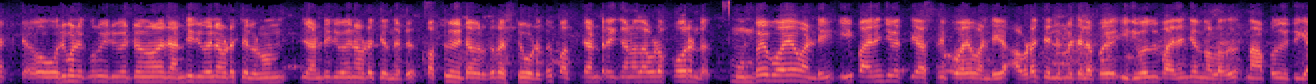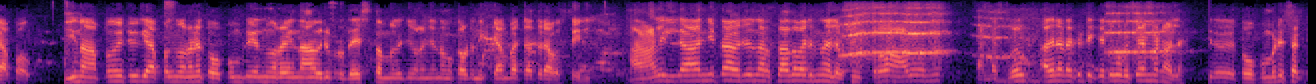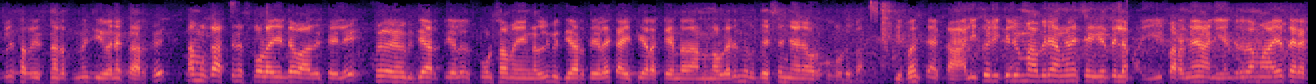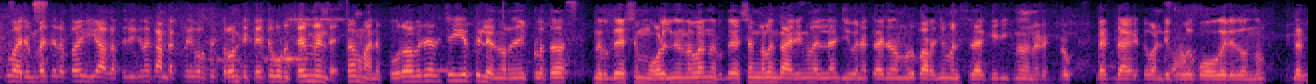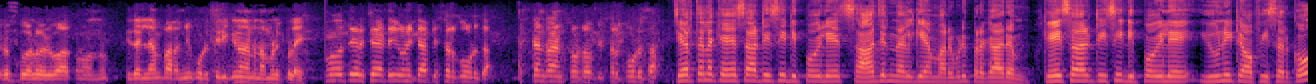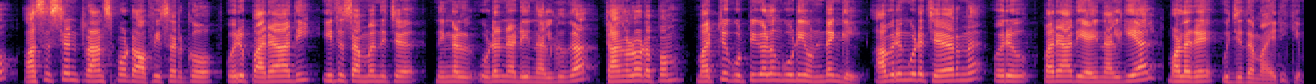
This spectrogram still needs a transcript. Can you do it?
ഒരു മണിക്കൂർ ഇരുപത് മിനിറ്റ് എന്ന് പറഞ്ഞാൽ രണ്ട് ഇരുപതിന് അവിടെ ചെല്ലണം രണ്ട് ഇരുപതിന് അവിടെ ചെന്നിട്ട് പത്ത് മിനിറ്റ് അവർക്ക് റെസ്റ്റ് കൊടുത്ത് പത്ത് രണ്ടരയ്ക്കാണ് അത് അവിടെ പോരേണ്ടത്. മുംബൈ പോയ വണ്ടി ഈ പതിനഞ്ച് വ്യത്യാസത്തിൽ പോയ വണ്ടി അവിടെ ചെല്ലുമ്പോൾ ചിലപ്പോൾ ഇരുപത് പതിനഞ്ച് എന്നുള്ളത് നാൽപ്പത് മിനിറ്റ് ഗ്യാപ്പ് ഗ്യാപ്പാവും ഈ നാൽപ്പത് മിനിറ്റ് ഗ്യാപ്പ് എന്ന് പറഞ്ഞാൽ തോപ്പുംപുടി എന്ന് പറയുന്ന ആ ഒരു പ്രദേശത്തെ സംബന്ധിച്ച് പറഞ്ഞാൽ നമുക്ക് അവിടെ നിൽക്കാൻ പറ്റാത്തൊരവസ്ഥയായിരിക്കും. ആളില്ലാഞ്ഞിട്ട് അവർ നിർത്താതെ വരുന്നതല്ലേ? പക്ഷെ ഇത്ര ആൾ വന്ന് കണ്ടക്ടർ അതിനിടയ്ക്ക് ടിക്കറ്റ് കൊടുക്കാൻ വേണമല്ലേ തോപ്പുംപടി സെക്ടറിൽ സർവീസ് നടത്തുന്ന ജീവനക്കാർക്ക് നമുക്ക് അസ്തിനസ് കോളേജിന്റെ വാതിക്കയിൽ വിദ്യാർത്ഥികൾ സ്കൂൾ സമയങ്ങളിൽ വിദ്യാർത്ഥികളെ കയറ്റി ഇറക്കേണ്ടതാണെന്നുള്ളൊരു നിർദ്ദേശം ഞാൻ അവർക്ക് കൊടുക്കാം. ഇപ്പം കാലിക്കൊരിക്കലും അവർ അങ്ങനെ ചെയ്യത്തില്ല. ഈ പറഞ്ഞ അനിയന്ത്രിതമായ തിരക്ക് വരുമ്പോൾ ചിലപ്പോൾ ഈ അകത്തിരിക്കുന്ന കണ്ടക്ടർ ഇവർക്ക് ഇത്രയും ടിക്കറ്റ് കൊടുക്കുകയും വേണ്ടേ? മനഃപൂർവം അവർ അത് ചെയ്യത്തില്ല എന്ന് പറഞ്ഞാൽ ഇപ്പോഴത്തെ നിർദ്ദേശം മുകളിൽ നിന്നുള്ള നിർദ്ദേശങ്ങളും കാര്യങ്ങളെല്ലാം ജീവനക്കാർ നമ്മൾ പറഞ്ഞ് മനസ്സിലാക്കിയിരിക്കുന്നതാണ്. ഡെഡ് ആയിട്ട് വണ്ടി ഫുള്ള് പോകരുതെന്നും ഡെഡ് ട്രിപ്പുകൾ ഒഴിവാക്കണമെന്നും ഇതെല്ലാം പറഞ്ഞു കൊടുത്തിരിക്കുന്നതാണ് നമ്മളിപ്പോഴേ അപ്പോൾ തീർച്ചയായിട്ടും യൂണിറ്റ് ഓഫീസർക്ക് കൊടുക്കാം. അസിസ്റ്റന്റ് ട്രാൻസ്പോർട്ട് ഓഫീസർക്ക് കൊടുക്കാം. Cherthala K S R T C ഡിപ്പോയിലെ Sajan നൽകിയ മറുപടി പ്രകാരം K S R T C ഡിപ്പോയിലെ unit ഓഫീസർക്കോ അസിസ്റ്റന്റ് ട്രാൻസ്പോർട്ട് ഓഫീസർക്കോ ഒരു പരാതി ഇത് സംബന്ധിച്ച് നിങ്ങൾ ഉടനടി നൽകുക. താങ്കളോടൊപ്പം മറ്റു കുട്ടികളും കൂടി ഉണ്ടെങ്കിൽ അവരും കൂടെ ചേർന്ന് ഒരു പരാതിയായി നൽകിയാൽ വളരെ ഉചിതമായിരിക്കും.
